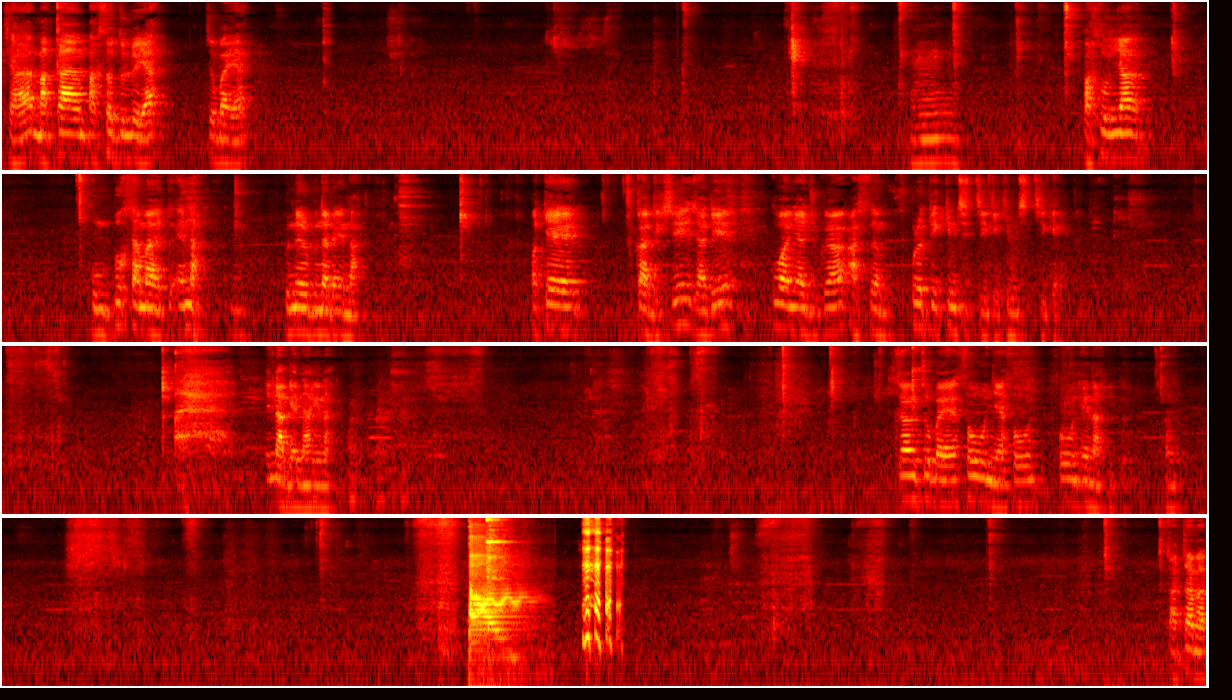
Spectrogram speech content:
자, makan bakso dulu ya. Coba ya. Hmm, baksonya empuk sama itu enak. Benar-benar enak. Pakai cuka diksi, jadi kuahnya juga asam seperti kimchi jjigae, kimchi jjigae. Enak, enak, enak. sekarang coba ya soun ya soun soun enak itu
